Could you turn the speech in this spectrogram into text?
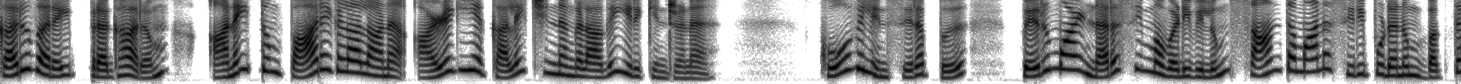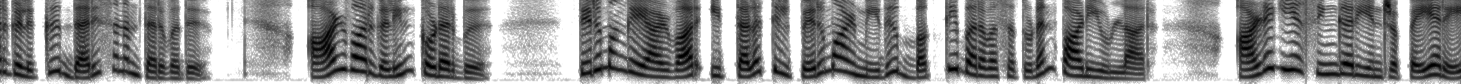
கருவறை பிரகாரம் அனைத்தும் பாறைகளாலான அழகிய கலைச்சின்னங்களாக இருக்கின்றன. கோவிலின் சிறப்பு பெருமாள் நரசிம்ம வடிவிலும் சாந்தமான சிரிப்புடனும் பக்தர்களுக்கு தரிசனம் தருவது. ஆழ்வார்களின் தொடர்பு. திருமங்கையாழ்வார் இத்தலத்தில் பெருமாள் மீது பக்தி பரவசத்துடன் பாடியுள்ளார். அழகிய சிங்கர் என்ற பெயரே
